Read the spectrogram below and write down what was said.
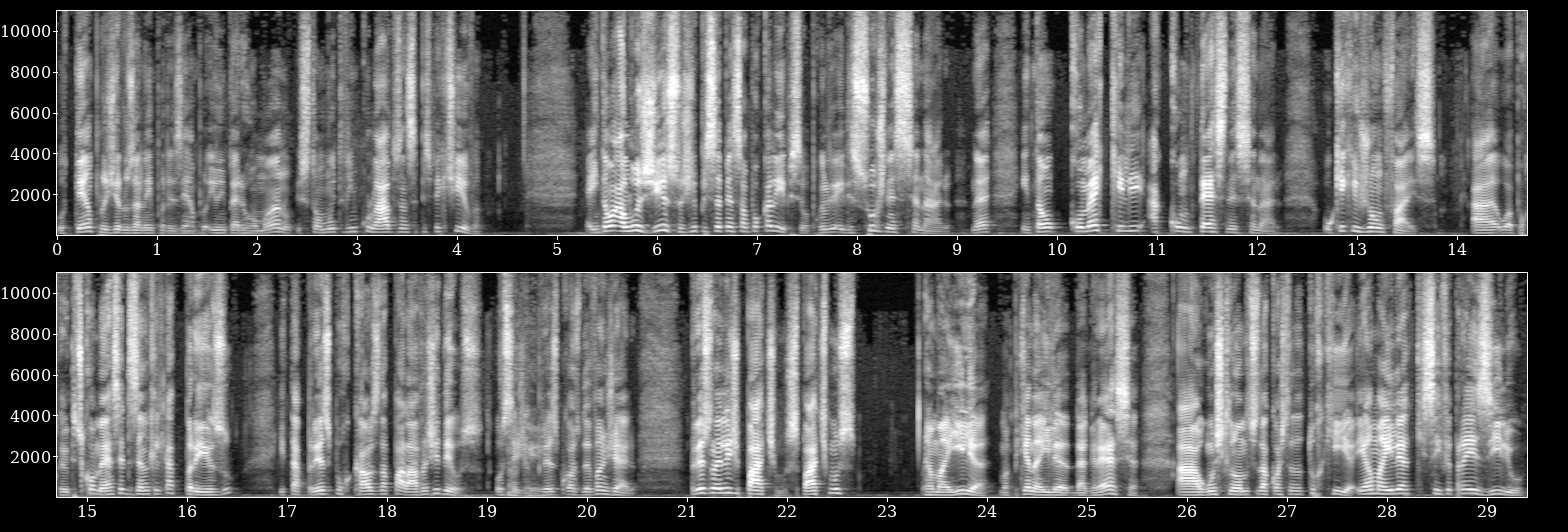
O Templo de Jerusalém, por exemplo, e o Império Romano estão muito vinculados nessa perspectiva. Então, à luz disso, a gente precisa pensar o Apocalipse. Apocalipse ele surge nesse cenário, né? Então, como é que ele acontece nesse cenário? O que que João faz? Ah, o Apocalipse começa dizendo que ele está preso e está preso por causa da palavra de Deus, ou seja, Ok. preso por causa do Evangelho. Preso na ilha de Patmos. Patmos é uma ilha, uma pequena ilha da Grécia, a alguns quilômetros da costa da Turquia. E é uma ilha que servia para exílio.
